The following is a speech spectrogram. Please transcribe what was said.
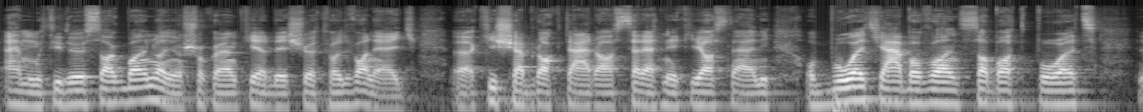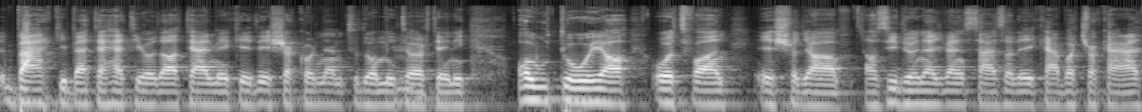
Elmúlt időszakban nagyon sok olyan kérdés jött, hogy van egy uh, kisebb raktára, szeretnék kihasználni, a boltjába van szabad polc, bárki beteheti oda a termékét, és akkor nem tudom, mi hmm. történik. Autója ott van, és hogy a, az idő 40%-ába csak áll,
